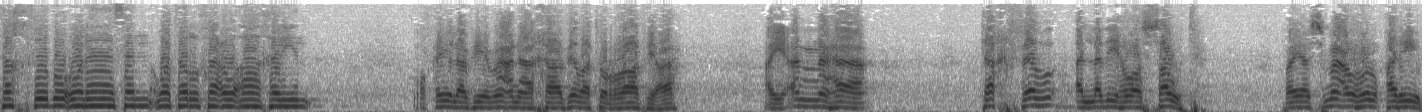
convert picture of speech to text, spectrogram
تخفض أناسا وترفع آخرين. وقيل في معنى خافضة رافعة أي أنها تخفض الذي هو الصوت فيسمعه القريب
